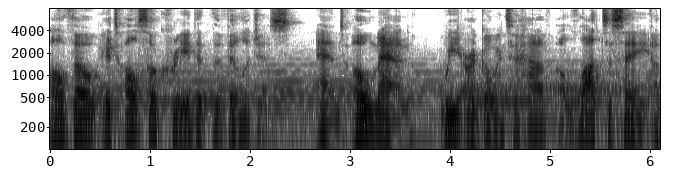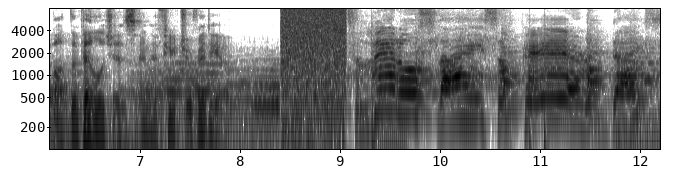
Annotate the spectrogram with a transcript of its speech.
Although it also created the villages, and oh man, we are going to have a lot to say about the villages in a future video. It's a little slice of paradise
